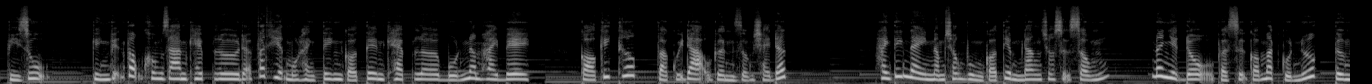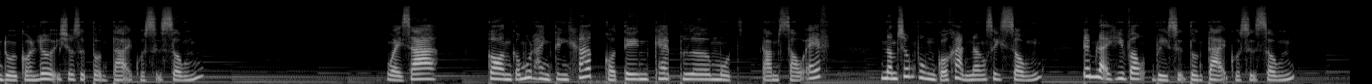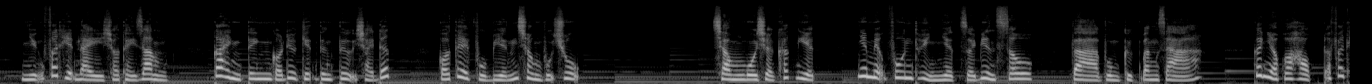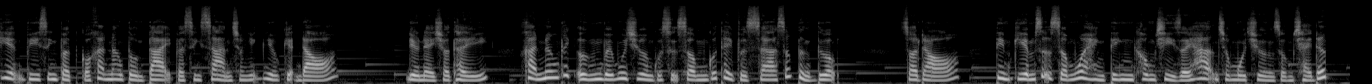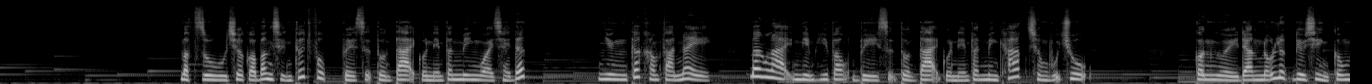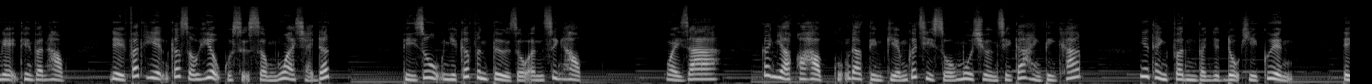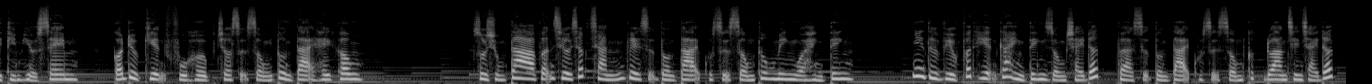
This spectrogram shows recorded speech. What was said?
Ví dụ, kính viễn vọng không gian Kepler đã phát hiện một hành tinh có tên Kepler 452b có kích thước và quỹ đạo gần giống trái đất. Hành tinh này nằm trong vùng có tiềm năng cho sự sống, nơi nhiệt độ và sự có mặt của nước tương đối có lợi cho sự tồn tại của sự sống. Ngoài ra, còn có một hành tinh khác có tên Kepler 186f, nằm trong vùng có khả năng sinh sống, đem lại hy vọng về sự tồn tại của sự sống. Những phát hiện này cho thấy rằng các hành tinh có điều kiện tương tự trái đất có thể phổ biến trong vũ trụ. Trong môi trường khắc nghiệt, như miệng phun thủy nhiệt dưới biển sâu và vùng cực băng giá. Các nhà khoa học đã phát hiện vi sinh vật có khả năng tồn tại và sinh sản trong những điều kiện đó. Điều này cho thấy khả năng thích ứng với môi trường của sự sống có thể vượt xa sức tưởng tượng. Do đó, tìm kiếm sự sống ngoài hành tinh không chỉ giới hạn trong môi trường giống trái đất. Mặc dù chưa có bằng chứng thuyết phục về sự tồn tại của nền văn minh ngoài trái đất, nhưng các khám phá này mang lại niềm hy vọng về sự tồn tại của nền văn minh khác trong vũ trụ. Con người đang nỗ lực điều chỉnh công nghệ thiên văn học để phát hiện các dấu hiệu của sự sống ngoài trái đất, ví dụ như các phân tử dấu ấn sinh học. Ngoài ra, các nhà khoa học cũng đang tìm kiếm các chỉ số môi trường trên các hành tinh khác, như thành phần và nhiệt độ khí quyển, để tìm hiểu xem có điều kiện phù hợp cho sự sống tồn tại hay không. Dù chúng ta vẫn chưa chắc chắn về sự tồn tại của sự sống thông minh ngoài hành tinh, nhưng từ việc phát hiện các hành tinh giống trái đất và sự tồn tại của sự sống cực đoan trên trái đất,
